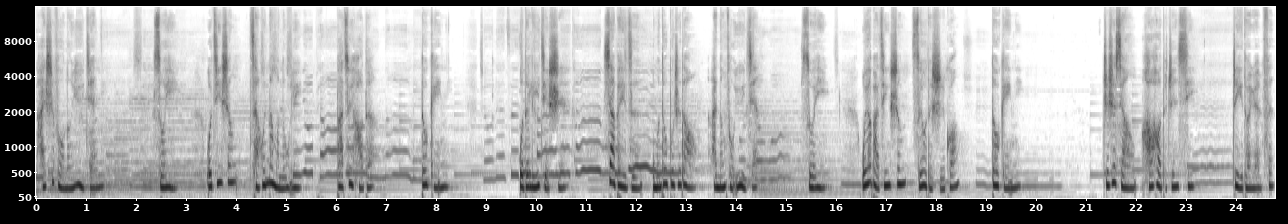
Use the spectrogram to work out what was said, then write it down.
还是否能遇见你，所以。”我今生才会那么努力，把最好的都给你。我的理解是，下辈子我们都不知道还能否遇见，所以我要把今生所有的时光都给你，只是想好好的珍惜这一段缘分。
